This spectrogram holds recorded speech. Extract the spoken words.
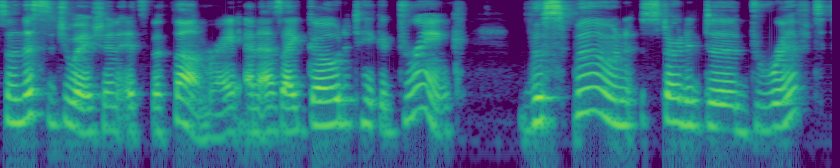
So in this situation, it's the thumb, right? And as I go to take a drink, the spoon started to drift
